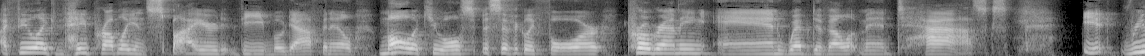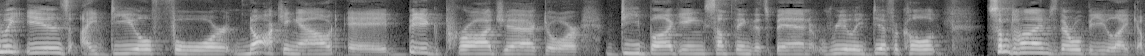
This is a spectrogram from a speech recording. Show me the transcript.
I feel like they probably inspired the modafinil molecule specifically for programming and web development tasks. It really is ideal for knocking out a big project or debugging something that's been really difficult. Sometimes there will be like a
